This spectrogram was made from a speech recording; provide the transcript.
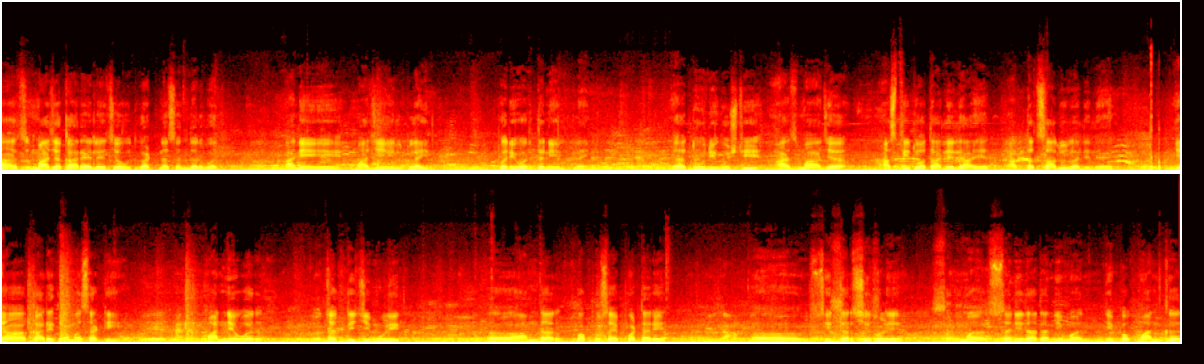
आज माझ्या कार्यालयाच्या उद्घाटनासंदर्भात आणि माझी हेल्पलाईन परिवर्तन हेल्पलाईन ह्या दोन्ही गोष्टी आज माझ्या अस्तित्वात आलेल्या आहेत आत्ता चालू झालेल्या आहेत. ह्या कार्यक्रमासाठी मान्यवर जगदीशजी मुळीक आमदार बापूसाहेब पठारे सिद्धार्थ शिरोळे म सनीदादा निमन दीपक मानकर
